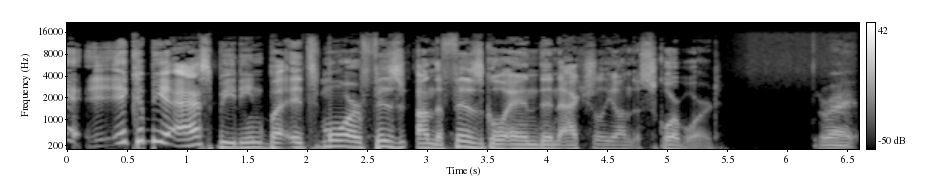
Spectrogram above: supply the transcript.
it, it could be an ass beating, but it's more phys- on the physical end than actually on the scoreboard. Right.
